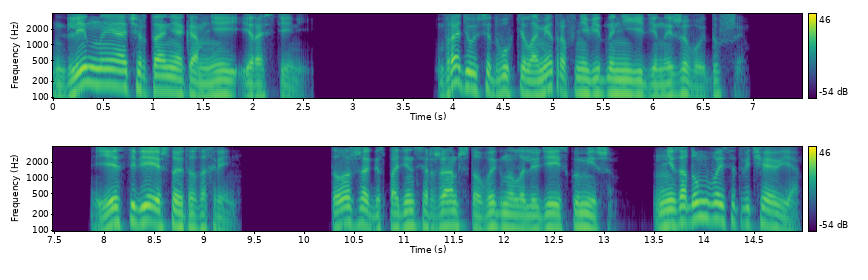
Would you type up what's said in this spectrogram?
длинные очертания камней и растений. В радиусе двух километров не видно ни единой живой души. Есть идея, что это за хрень. Тоже господин сержант, что выгнало людей из Кумиша. Не задумываясь, отвечаю я.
